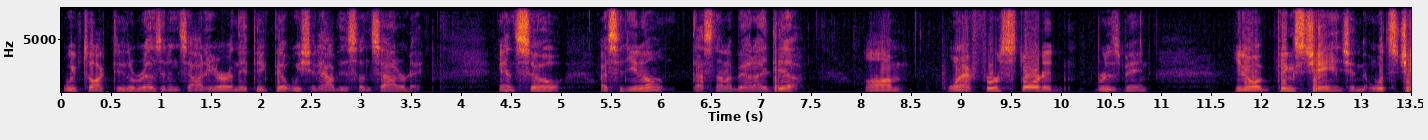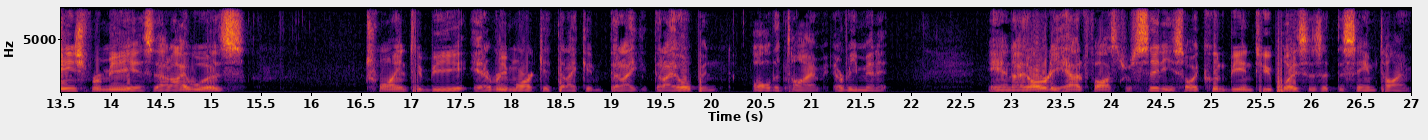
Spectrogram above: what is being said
we've talked to the residents out here and they think that we should have this on Saturday. And so I said, you know, that's not a bad idea. Um, when I first started Brisbane, you know, things change. And what's changed for me is that I was trying to be in every market that I could that I that I opened all the time, every minute. And I already had Foster City, so I couldn't be in two places at the same time.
